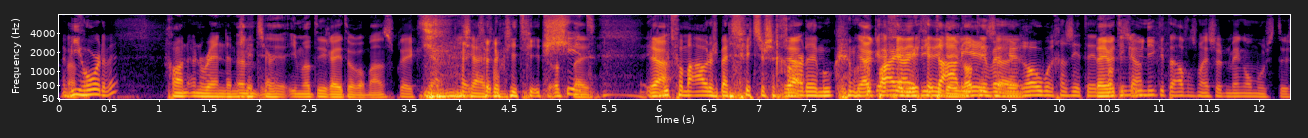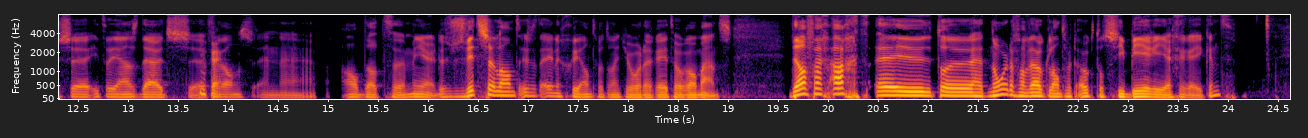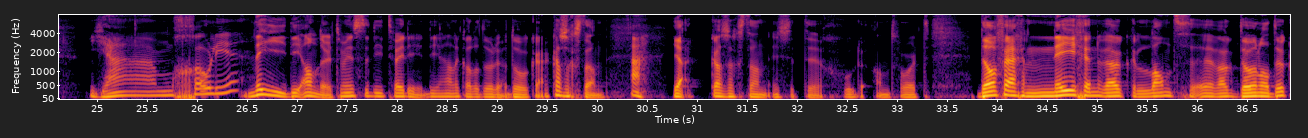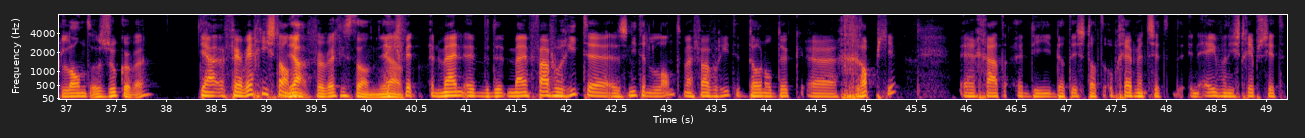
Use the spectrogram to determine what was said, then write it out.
En Wie hoorden we? Gewoon een random een, Zwitser. eh, iemand die Retro-Romaans spreekt. Ja, die zei van, ook niet wie het was. shit, nee. ik Ja. moet van mijn ouders bij de Zwitserse garde. Ik, moet ik Ja, een paar jaar in Italië in, Rome gaan zitten. Nee, het is een unieke taal, volgens mij een soort mengelmoes tussen eh, Italiaans, Duits, eh. Frans en al dat meer. Dus Zwitserland is het enige goede antwoord, want je hoorde retro-Romaans. Dan vraag 8. het noorden van welk land wordt ook tot Siberië gerekend? Ja, Mongolië? Nee, die ander. Tenminste, die twee die, die haal ik altijd door, door elkaar. Kazachstan. Ah. Ja, Kazachstan is het eh, goede antwoord. Dan vraag 9. Welk land, eh, welk Donald Duck land zoeken we? Ja, Verwegistan. Ja, Verwegistan. Ja. Ik vind, mijn, eh, de, mijn favoriete, het is niet een land, mijn favoriete Donald Duck grapje. gaat, die, dat is dat op een gegeven moment zit, in een van die strips zit,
